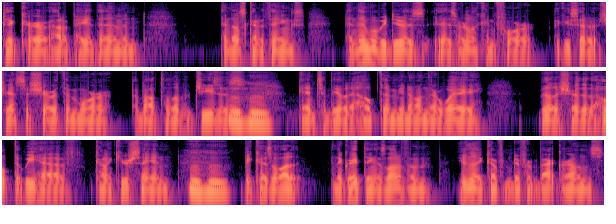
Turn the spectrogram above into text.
take care of how to pay them and and those kind of things. And then what we do is is we're looking for, like you said, a chance to share with them more about the love of Jesus hmm and to be able to help them, you know, on their way, be able to share the, the hope that we have, kind of like you're saying, hmm because a lot of and the great thing is a lot of them, even though they come from different backgrounds,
